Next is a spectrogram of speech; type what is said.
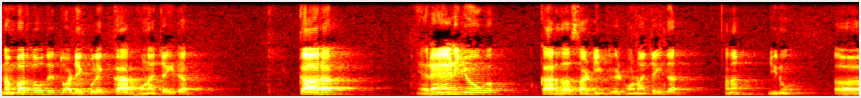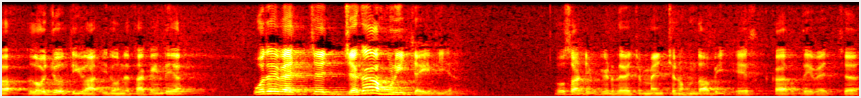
ਨੰਬਰ 2 ਤੇ ਤੁਹਾਡੇ ਕੋਲੇ ਘਰ ਹੋਣਾ ਚਾਹੀਦਾ। ਘਰ ਰਹਿਣ ਯੋਗ ਘਰ ਦਾ ਸਰਟੀਫਿਕੇਟ ਹੋਣਾ ਚਾਹੀਦਾ ਹਨਾ? ਜਿਹਨੂੰ ਅਹ, ਲੋਜੋਤੀਵਾ ਇਦੋਨੇਤਾ ਕਹਿੰਦੇ ਆ। ਉਹਦੇ ਵਿੱਚ ਜਗ੍ਹਾ ਹੋਣੀ ਚਾਹੀਦੀ ਆ। ਉਹ ਸਰਟੀਫਿਕੇਟ ਦੇ ਵਿੱਚ ਮੈਂਸ਼ਨ ਹੁੰਦਾ ਵੀ ਇਸ ਘਰ ਦੇ ਵਿੱਚ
